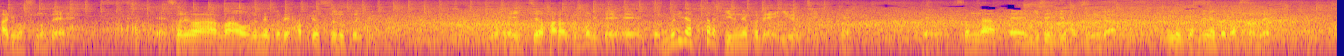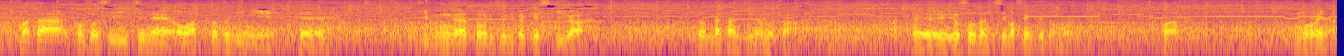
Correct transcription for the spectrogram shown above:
ありますので。えそれはまあオルネポで発表するという一応腹積もりで、えーと、無理だったら昼ネポで言うというね、えー、そんな、えー、2018年が動き始めてますのでまた今年1年終わった時に、えー、自分が通り過ぎた景色がどんな感じなのか、え予想だにしませんけどもまあおもろいな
